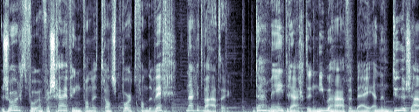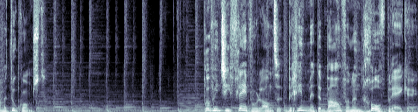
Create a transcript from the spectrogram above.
zorgt voor een verschuiving van het transport van de weg naar het water. Daarmee draagt de nieuwe haven bij aan een duurzame toekomst. Provincie Flevoland begint met de bouw van een golfbreker.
